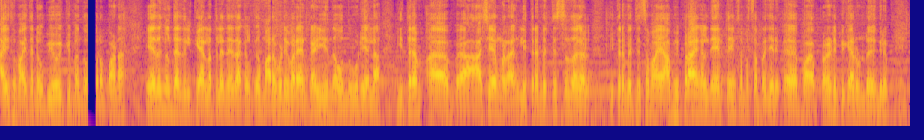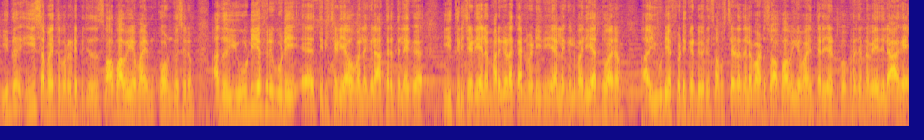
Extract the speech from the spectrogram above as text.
ആയുധമായി തന്നെ ഉപയോഗിക്കുമെന്ന് ഉറപ്പാണ്. ഏതെങ്കിലും തരത്തിൽ കേരളത്തിലെ നേതാക്കൾക്ക് മറുപടി പറയാൻ കഴിയുന്ന ഒന്നുകൂടിയല്ല. ഇത്തരം ആശയങ്ങൾ അല്ലെങ്കിൽ ഇത്തരം വ്യത്യസ്തതകൾ ഇത്തരം വ്യത്യസ്തമായ അഭിപ്രായങ്ങൾ നേരത്തെയും സമസ്ത പ്രചരി പ്രകടിപ്പിക്കാറുണ്ട് എങ്കിലും ഇത് ഈ സമയത്ത് പ്രകടിപ്പിച്ചത് സ്വാഭാവികമായും കോൺഗ്രസിനും അത് യു ഡി എഫിന് കൂടി തിരിച്ചടിയാവും. അല്ലെങ്കിൽ അത്തരത്തിലേക്ക് ഈ തിരിച്ചടിയെല്ലാം മറികടക്കാൻ വേണ്ടി ഇനി അല്ലെങ്കിൽ വലിയ അധ്വാനം യു ഡി എഫ് എടുക്കേണ്ടി വരും. സമസ്തയുടെ നിലപാട് സ്വാഭാവികമായും തെരഞ്ഞെടുപ്പ് പ്രചരണ വേദിയിലാകെ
